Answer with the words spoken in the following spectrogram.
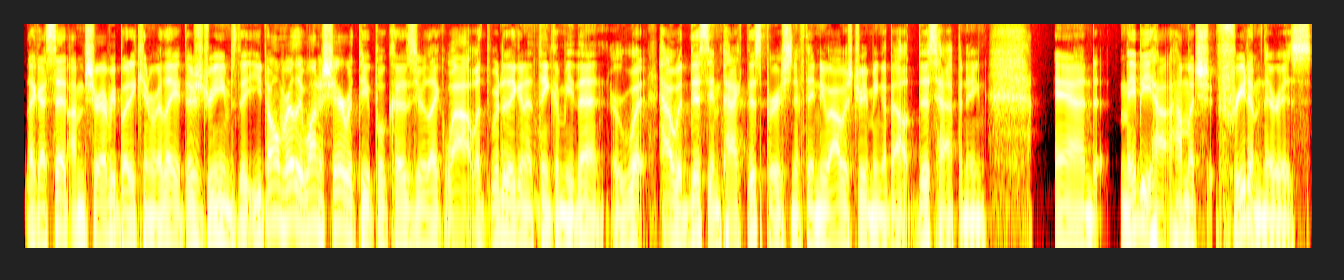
Like I said, I'm sure everybody can relate. There's dreams that you don't really want to share with people because you're like, wow, what, what are they going to think of me then? Or what, how would this impact this person if they knew I was dreaming about this happening? And maybe how, how much freedom there is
